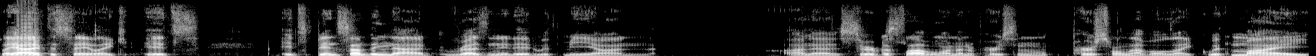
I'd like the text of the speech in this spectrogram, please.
like i have to say like it's it's been something that resonated with me on on a service level and on a personal personal level. Like with my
